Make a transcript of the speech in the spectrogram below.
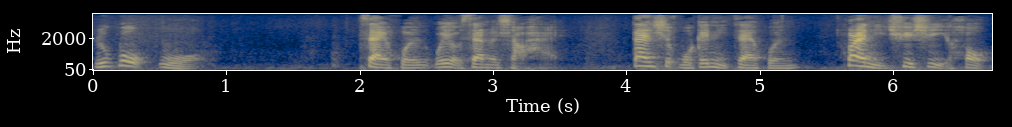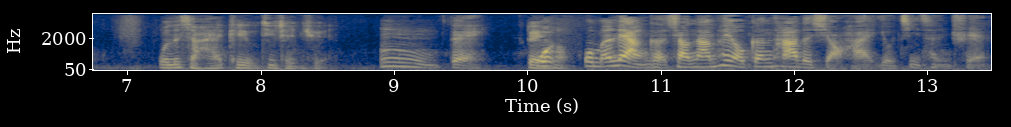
如果我。再婚，我有三个小孩，但是我跟你再婚，后来你去世以后，我的小孩可以有继承权。嗯，对，对我我们两个小男朋友跟他的小孩有继承权，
